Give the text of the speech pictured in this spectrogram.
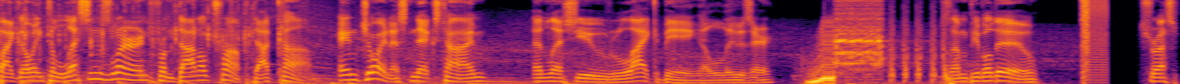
by going to lessonslearnedfromdonaldtrump.com. And join us next time, unless you like being a loser. Some people do. Trust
